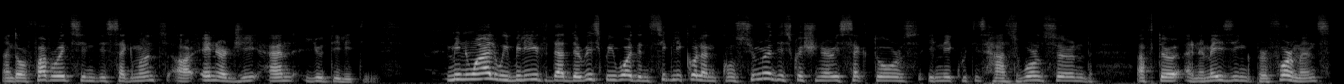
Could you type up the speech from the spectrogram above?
and our favorites in this segment are energy and utilities. Meanwhile, we believe that the risk reward in cyclical and consumer discretionary sectors in equities has worsened after an amazing performance,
